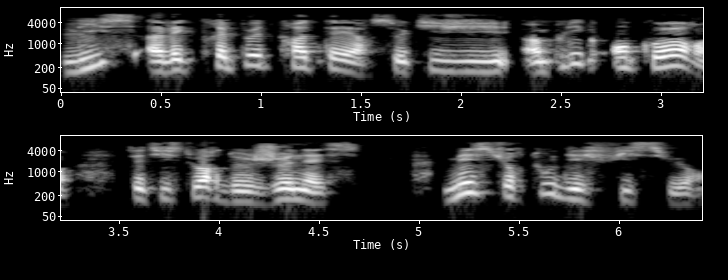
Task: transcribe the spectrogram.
lisse avec très peu de cratères, ce qui implique encore cette histoire de jeunesse, mais surtout des fissures.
